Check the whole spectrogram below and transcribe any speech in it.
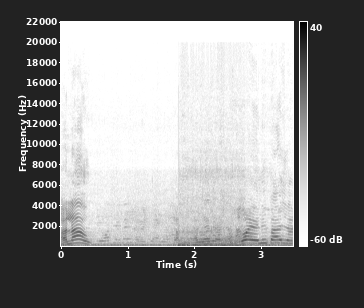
હલાવ. એની પાસે.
